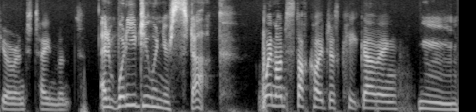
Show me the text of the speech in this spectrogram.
pure entertainment. And what do you do when you're stuck? When I'm stuck, I just keep going. Hmm.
